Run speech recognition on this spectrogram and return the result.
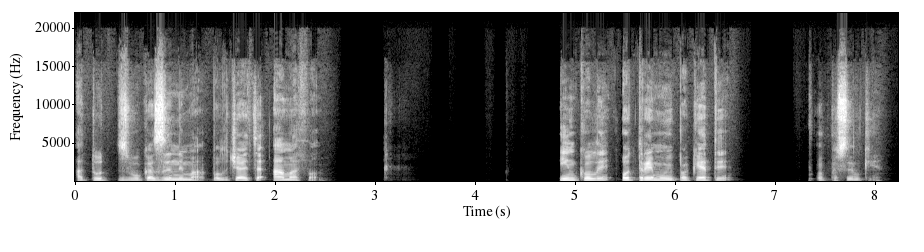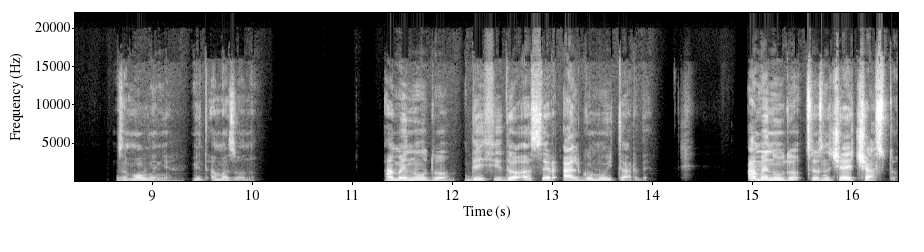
А тут звука з нема. Получається Amazon. Інколи отримую пакети, посилки, замовлення від Амазону. A menudo decido hacer algo muy це означає часто.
